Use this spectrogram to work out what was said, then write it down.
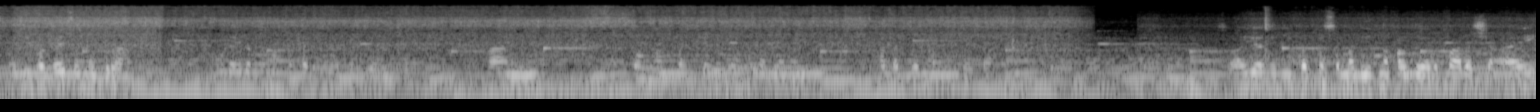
So, diba guys, umubra. Gulay lang naman kakainin natin dyan. Kanin. Ayan, pag mampaigan yung muna, lagyan ng kalagyan ng gata. So, ayun, ilipat ko sa maliit na kaldero para siya ay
